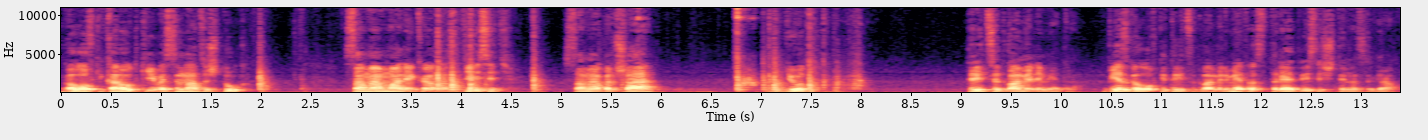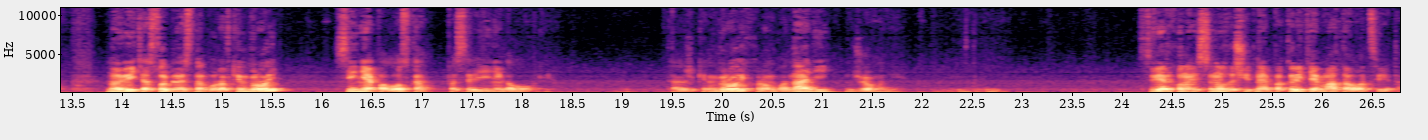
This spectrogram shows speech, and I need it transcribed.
Головки короткие, 18 штук. Самая маленькая у нас 10. Самая большая идет 32 миллиметра. Вес головки 32 миллиметра составляет 214 грамм. Ну, видите, особенность набора в кенгрой. Синяя полоска посередине головки. Также кенгрой, хромванадий, джомани. Сверху нанесено защитное покрытие матового цвета.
